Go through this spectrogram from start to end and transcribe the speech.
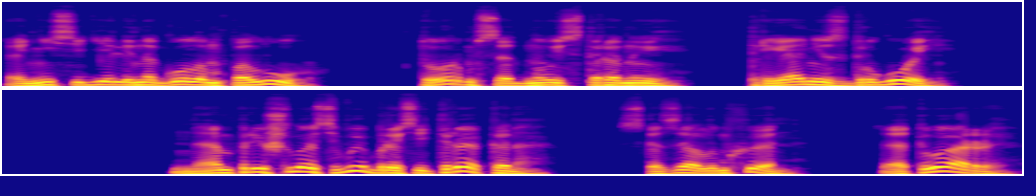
Они сидели на голом полу, Торм с одной стороны, Триани с другой. «Нам пришлось выбросить Рэккона», — сказал им Хэн. «Атуары,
